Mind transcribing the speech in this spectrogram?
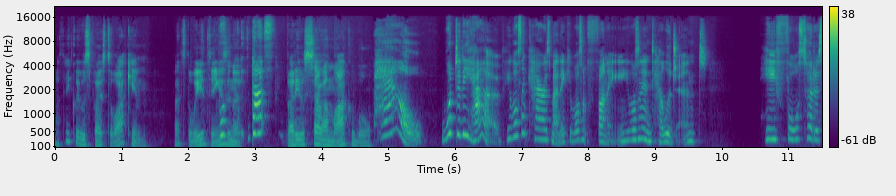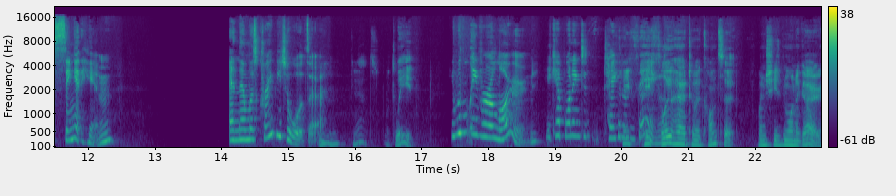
I think we were supposed to like him. That's the weird thing, Well, isn't it? That's But he was so unlikable. How? What did he have? He wasn't charismatic. He wasn't funny. He wasn't intelligent. He forced her to sing at him and then was creepy towards her. Mhm. Yeah, it's, it's weird. He wouldn't leave her alone. He kept wanting to take her to He, the thing. he flew her to a concert when she didn't want to go.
